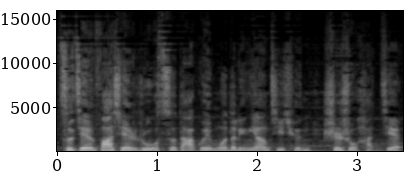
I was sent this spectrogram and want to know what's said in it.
此间发现如此大规模的羚羊集群，实属罕见。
